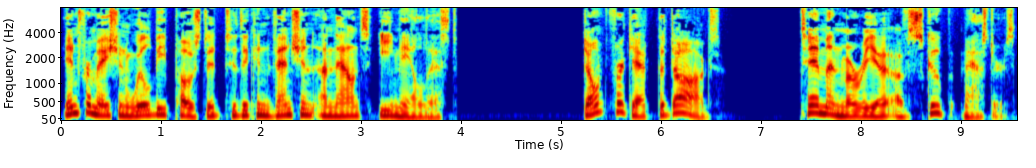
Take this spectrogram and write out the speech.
information will be posted to the convention announce email list. Don't forget the dogs. Tim and Maria of Scoop Masters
